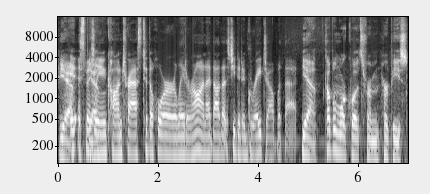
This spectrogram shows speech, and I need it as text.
Yeah, especially yeah. in contrast to the horror later on. I thought that she did a great job with that. Yeah, a couple more quotes from her piece.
